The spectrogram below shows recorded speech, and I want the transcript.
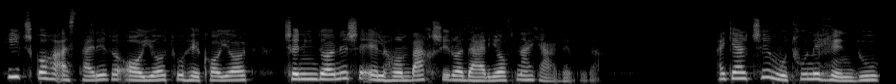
هیچگاه از طریق آیات و حکایات چنین دانش الهام بخشی را دریافت نکرده بودم. اگرچه متون هندو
